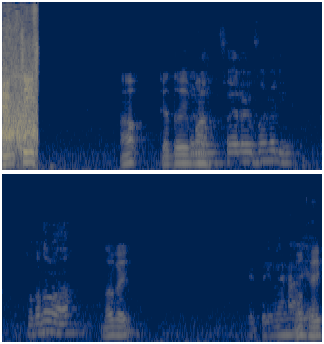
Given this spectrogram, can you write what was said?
Empty. Oh, ¿qué tuvimos? Fue- fue- fue aquí. No pasa nada. Ok. Ok.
